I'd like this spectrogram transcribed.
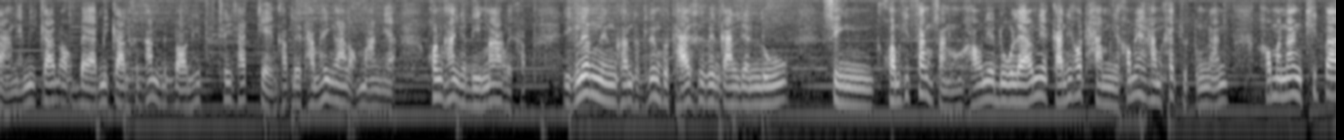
ต่างเนี่ยมีการออกแบบมีการขั้นเป็นตอนที่ชัดเจนครับเลยทำให้งานออกมาเนี่ยค่อนข้างจะดีมากเลยครับ อีกเรื่องหนึ่งครับเรื่องสุดท้ายคือเป็นการเรียนรู้ สิ่งความคิดสร้างสรรค์ของเขาเนี่ยดูแล้วเนี่ยการที่เขาทำเนี่ยเขาไม่ได้ทำแค่จุดตรงนั้น เขามานั่งคิดว่า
